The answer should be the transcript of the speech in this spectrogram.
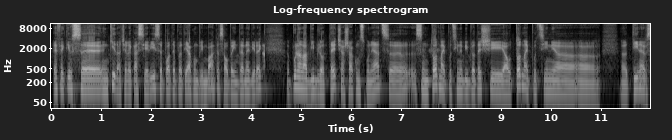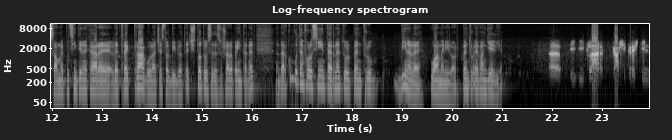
Efectiv, se închid acele casierii, se poate plăti acum prin bancă sau pe internet direct, da. până la biblioteci, așa cum spuneați, uh, sunt tot mai puține biblioteci și au tot mai puțini tineri sau mai puțini tineri care le trec pragul acestor biblioteci, totul se desfășoară pe internet, dar cum putem folosi internetul pentru binele oamenilor, pentru Evanghelie? Uh, e, e clar, ca și creștini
